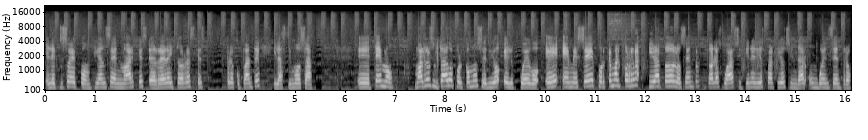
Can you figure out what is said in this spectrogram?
El exceso de confianza en Márquez, Herrera y Torres es preocupante y lastimosa. Eh, temo, mal resultado por cómo se dio el juego. EMC, ¿por qué Malcorra tira todos los centros y todas las jugadas si tiene 10 partidos sin dar un buen centro?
